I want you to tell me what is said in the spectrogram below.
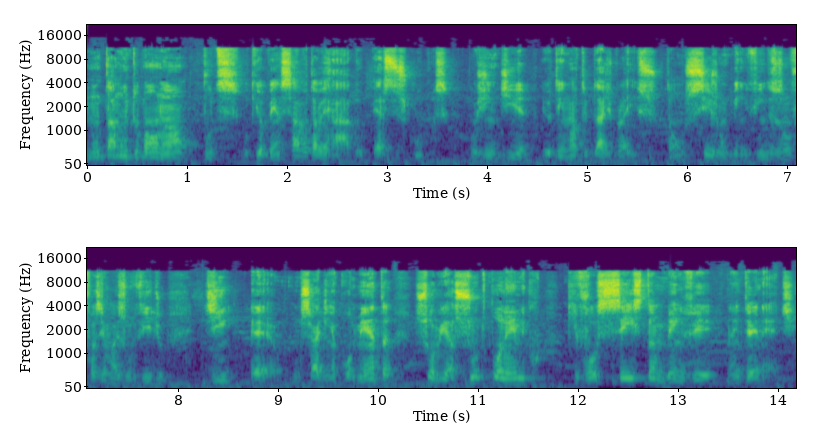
Não tá muito bom não. Putz, o que eu pensava estava errado. Peço desculpas. Hoje em dia eu tenho maturidade para isso. Então sejam bem-vindos, vamos fazer mais um vídeo de é, um Sardinha Comenta sobre assunto polêmico que vocês também vê na internet.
